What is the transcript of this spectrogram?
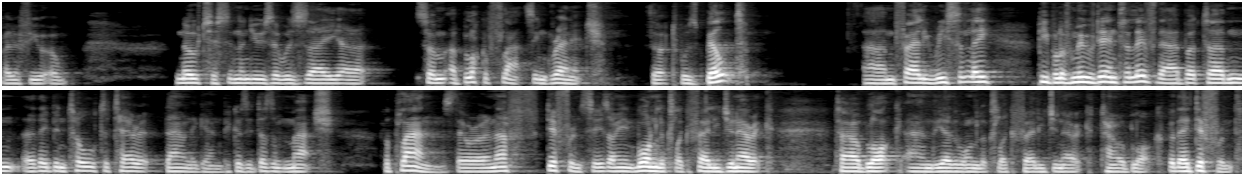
I don't know if you uh, noticed in the news there was a, uh, some, a block of flats in Greenwich that was built um, fairly recently. People have moved in to live there, but um, uh, they've been told to tear it down again because it doesn't match the plans. There are enough differences. I mean, one looks like a fairly generic tower block, and the other one looks like a fairly generic tower block, but they're different.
